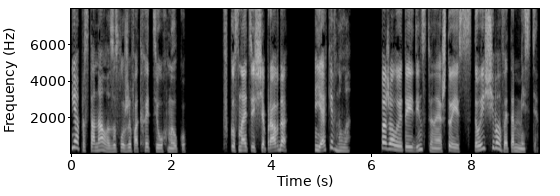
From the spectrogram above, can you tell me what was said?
Я простонала, заслужив от Хэтти ухмылку. «Вкуснотища, правда?» Я кивнула. Пожалуй, это единственное, что есть стоящего в этом месте.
